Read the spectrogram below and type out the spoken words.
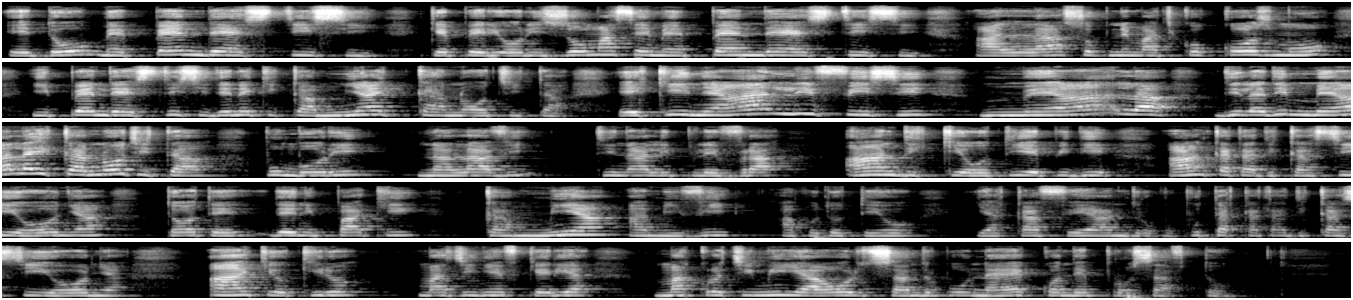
εδώ με πέντε αισθήσει και περιοριζόμαστε με πέντε αισθήσει. Αλλά στο πνευματικό κόσμο οι πέντε αισθήσει δεν έχει καμιά ικανότητα. Εκεί είναι άλλη φύση, με άλλα, δηλαδή με άλλα ικανότητα που μπορεί να λάβει την άλλη πλευρά αν δικαιωθεί επειδή αν καταδικαστεί αιώνια τότε δεν υπάρχει καμία αμοιβή από το Θεό για κάθε άνθρωπο που τα καταδικαστεί αιώνια αν και ο Κύριος μας δίνει ευκαιρία μακροτιμή για όλους τους άνθρωπους να έρχονται προς αυτό.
